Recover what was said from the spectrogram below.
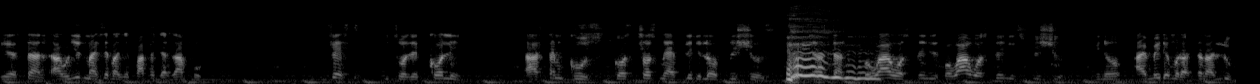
You understand? I will use myself as a perfect example. First, it was a calling. As time goes, because trust me, I played a lot of free shows. You understand? but while I was playing this, but while I was playing this free show, you know, I made them understand that look,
